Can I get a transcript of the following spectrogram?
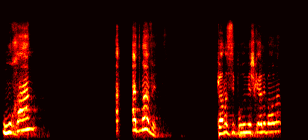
הוא מוכן עד מוות. כמה סיפורים יש כאלה בעולם?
